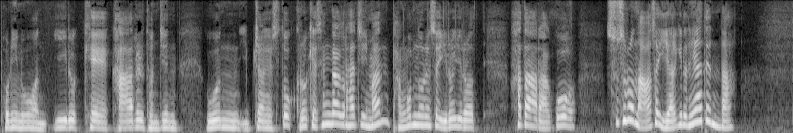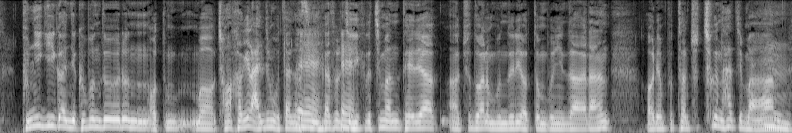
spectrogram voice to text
본인 의원 이렇게 가를 던진 의원 입장에서도 그렇게 생각을 하지만 방법론에서 이러이러하다라고 스스로 나와서 이야기를 해야 된다. 분위기가 이제 그분들은 어떤 뭐 정확하게는 알지 못하지 않습니까? 예, 솔직히 예. 그렇지만 대략 어, 주도하는 분들이 어떤 분이다라는 어렴풋한 추측은 하지만 음.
